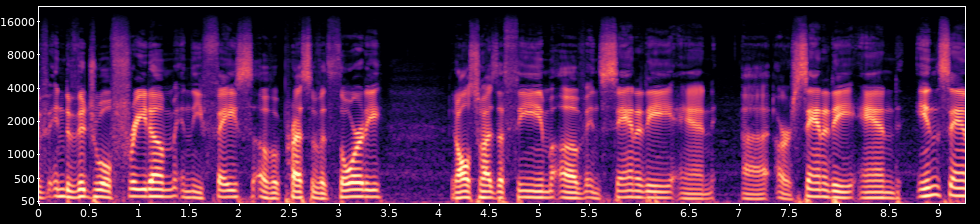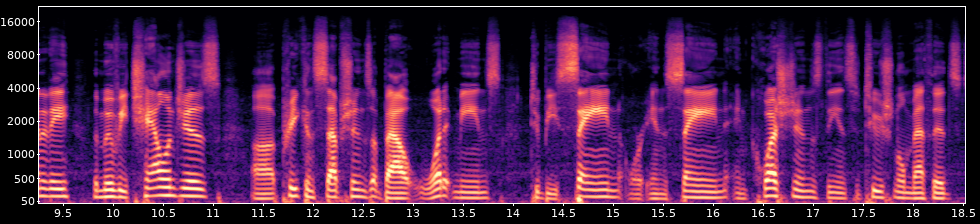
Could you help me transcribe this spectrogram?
of individual freedom in the face of oppressive authority. It also has a theme of insanity and uh, or sanity and insanity. The movie challenges uh, preconceptions about what it means to be sane or insane and questions the institutional methods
